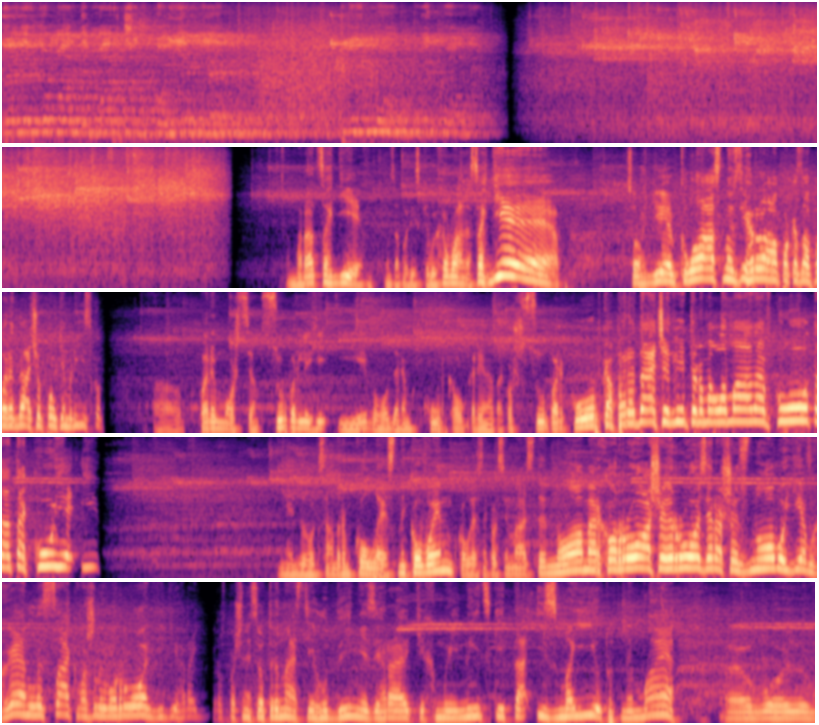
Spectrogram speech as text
Тренер команди Марченко Євген Клімко Микола. Марат Сагдієв. Запорізький виховання. Сагдієв! Сагдієв класно зіграв, показав передачу, потім різко. переможцям Суперліги і володарем Кубка. України. також Суперкубка. Передача від Віктор Маламанов. Кут атакує і. З Олександром Колесниковим. Колесников 17 номер. Хороший розіграш. І знову Євген Лисак. Важливу роль відіграє. Розпочнеться о 13-й годині. Зіграють і Хмельницький та Ізмаїл. Тут немає е,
